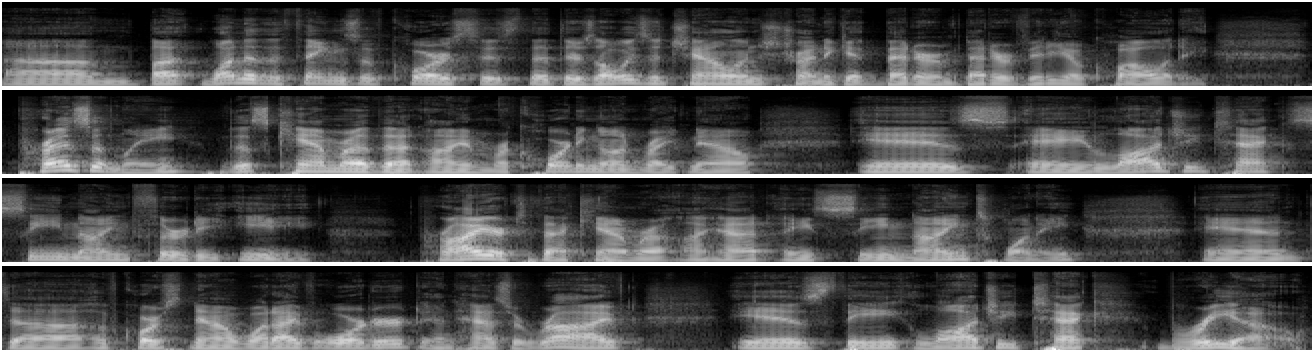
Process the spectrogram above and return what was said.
Um, but one of the things, of course, is that there's always a challenge trying to get better and better video quality. Presently, this camera that I am recording on right now is a Logitech C930E. Prior to that camera, I had a C920. And uh, of course, now what I've ordered and has arrived is the Logitech Brio.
